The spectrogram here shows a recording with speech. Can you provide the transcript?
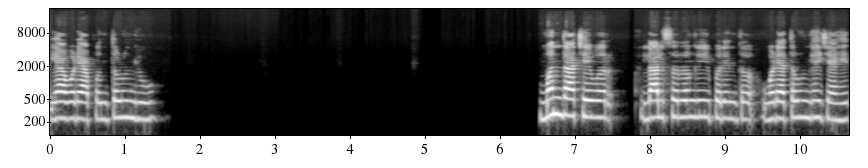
या वड्या आपण तळून घेऊ. मंद आचेवर लालसर रंग येईपर्यंत वड्या तळून घ्यायच्या आहेत.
